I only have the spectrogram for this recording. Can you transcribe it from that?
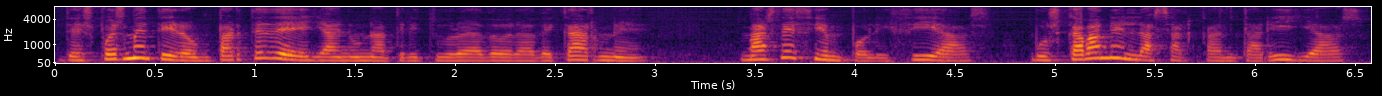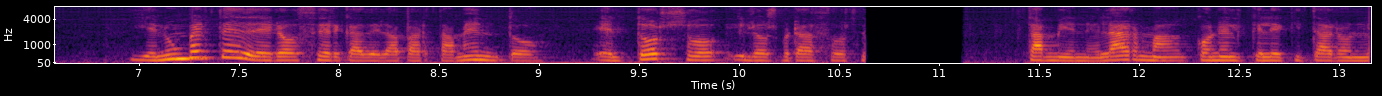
Después metieron parte de ella en una trituradora de carne. Más de 100 policías buscaban en las alcantarillas y en un vertedero cerca del apartamento el torso y los brazos de también el arma con el que le quitaron la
